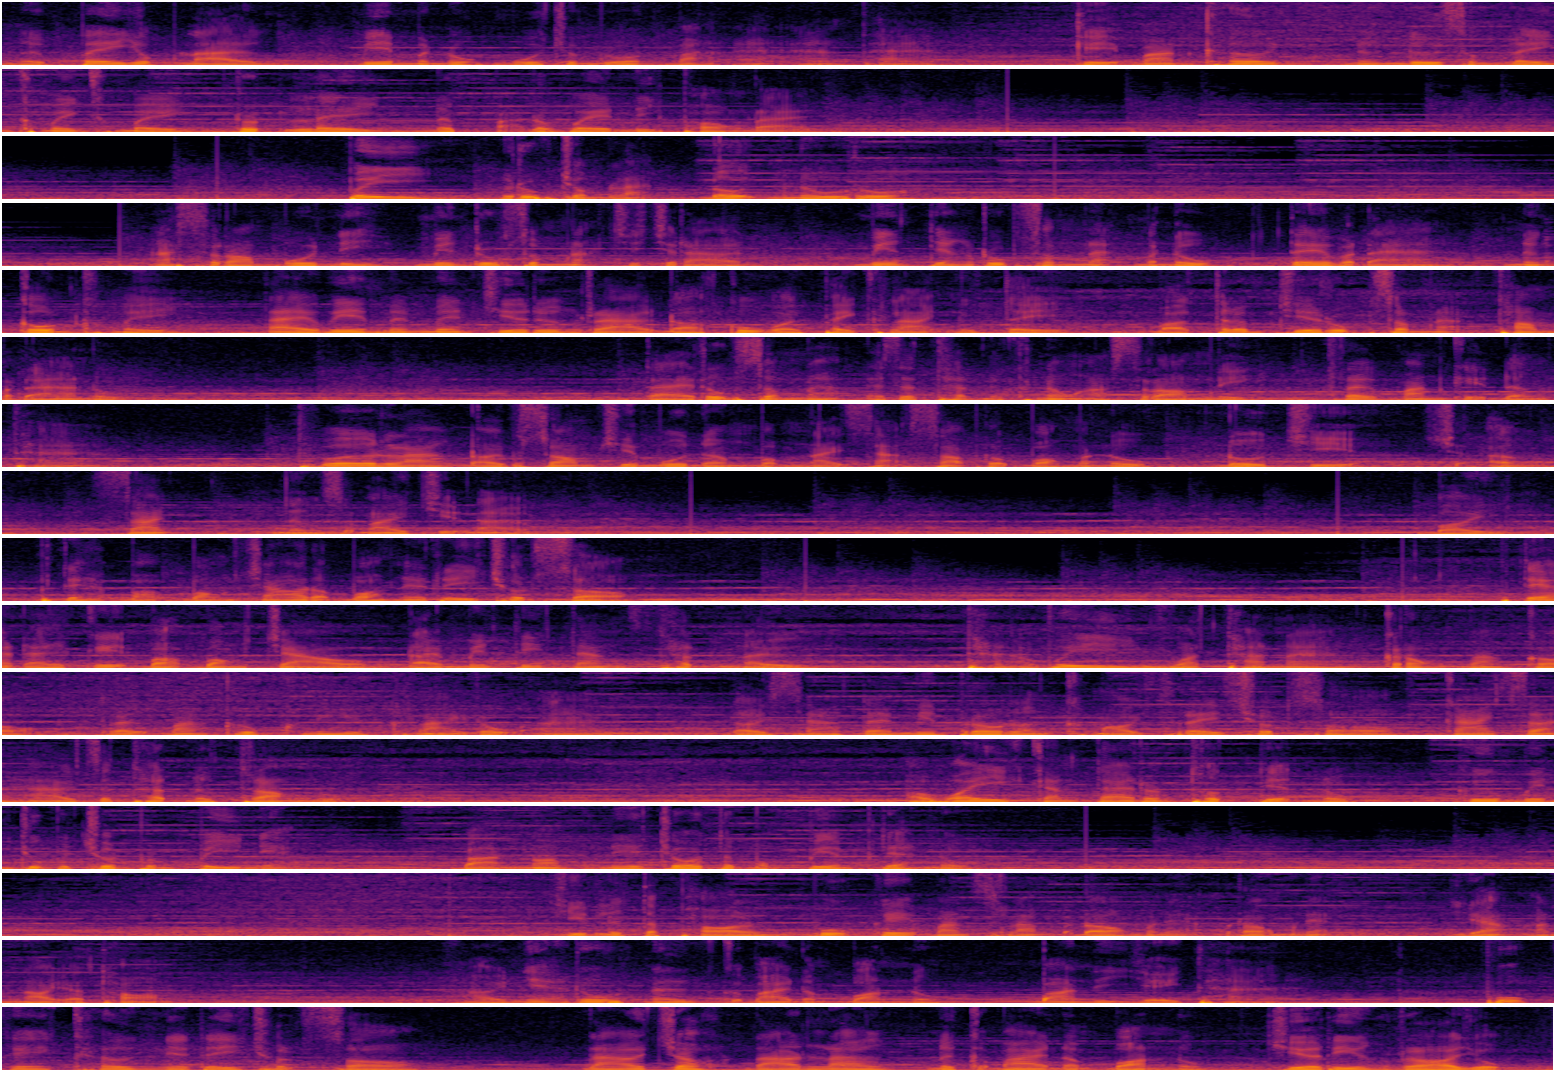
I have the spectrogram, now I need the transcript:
នៅពេលយប់ឡើងមានមនុស្សមួយចំនួនបានអះអាងថាគេបានឃើញនិងឮសំឡេងក្មេងៗរត់លេងនៅបរិវេណនេះផងដែរ 2រូបចម្លាក់ដូចមនុស្សរស់អាស្រមមួយនេះមានរូបសំណាកជាច្រើន មានទាំងរូបសំណាកមនុស្សទេវតានិងកូនក្មេងតែវាមិនមែនជារឿងរ៉ាវដ៏គួរឲ្យភ័យខ្លាចនោះទេបើត្រឹមជារូបសំណាកធម្មតានោះតែរូបសំណាកដែលស្ថិតនៅក្នុងអាស្រមនេះត្រូវបានគេដឹងថាធ្វើឡើងដោយផ្សំជាមួយនឹងបំណែកសាកសពរបស់មនុស្សដូចជាឆ្អឹងសាច់និងស្បែកជាដើម 3ផ្ទះបោះបង់ចោលរបស់នារីឈុតសផ្ទះដែលគេបោះបង់ចោលដែលមានទីតាំងស្ថិតនៅថាវីវឌ្ឍនាក្រុងបាងកកត្រូវបានគ្រប់គ្នាខ្លាចរអាដោយសារតែមានប្រលឹងខ្មោចស្រីឈុតសកាចសាហាវស្ថិតនៅត្រង់នោះអ្វីកាន់តែរន្ធត់ទៀតនោះ គឺមានយុវជន7នាក់បាននាំគ្នាចូលទៅបំពេញផ្ទះនោះ ជាលទ្ធផលពួកគេបានស្លាប់ម្ដងម្នាក់ម្ដងម្នាក់យ៉ាងអណោយអធមហើយអ្នករស់នៅក្បែរតំបន់នោះបាននិយាយថា ពួកគេឃើញនារីឈុតសដើរចុះដើរឡើងនៅក្បែរតំបន់នោះជារៀងរាល់យប់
